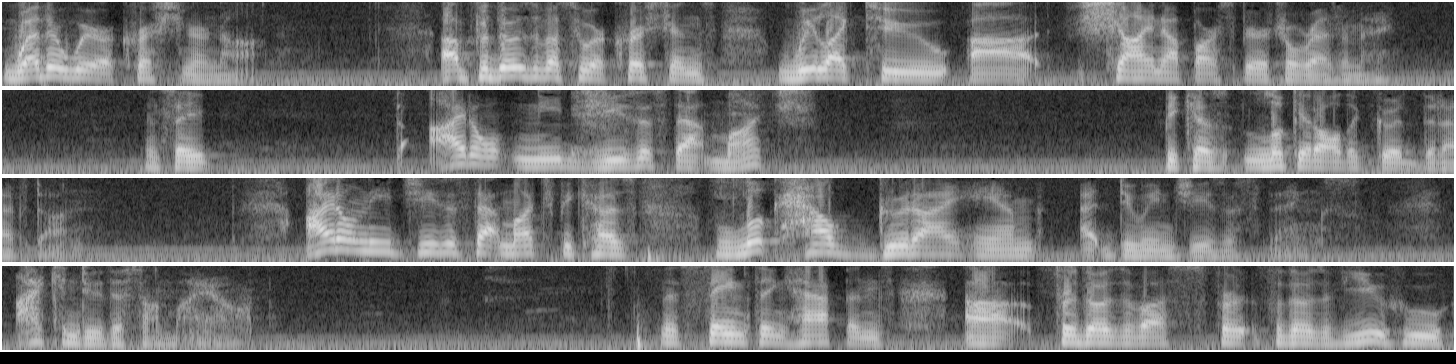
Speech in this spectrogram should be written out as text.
whether we're a Christian or not. Uh, for those of us who are Christians, we like to uh, shine up our spiritual resume and say, I don't need Jesus that much because look at all the good that I've done. I don't need Jesus that much because look how good I am at doing Jesus things. I can do this on my own. The same thing happens uh, for those of us, for, for those of you who,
